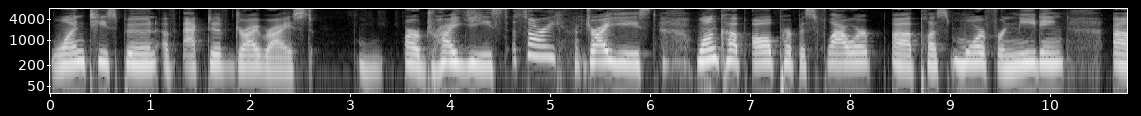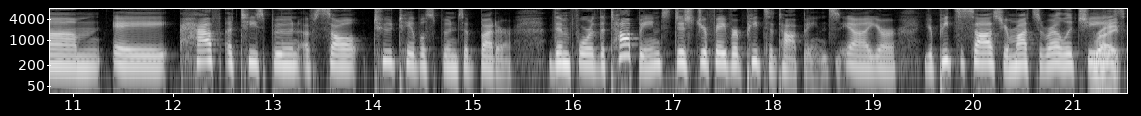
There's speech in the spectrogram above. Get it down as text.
one teaspoon of active dry rice or dry yeast. Sorry, dry yeast. One cup all-purpose flour, uh, plus more for kneading. Um, a half a teaspoon of salt, two tablespoons of butter. Then for the toppings, just your favorite pizza toppings. Yeah, your your pizza sauce, your mozzarella cheese, Right.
